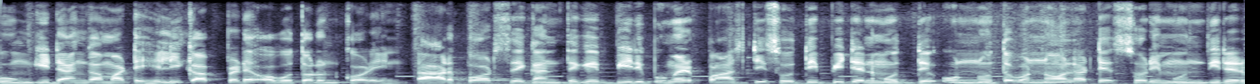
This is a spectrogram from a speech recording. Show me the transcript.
বঙ্গিডাঙ্গা মাঠে হেলিকপ্টারে অবতরণ করেন। তারপর সেখান থেকে বীরভূমের পাঁচটি সতীপীঠের মধ্যে অন্যতম নলহাটেশ্বরী মন্দিরের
